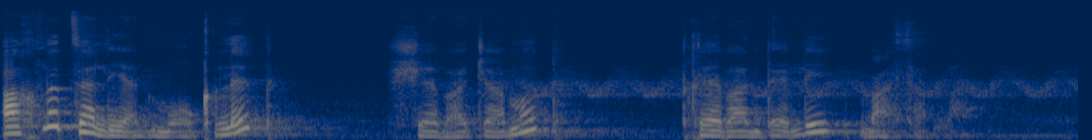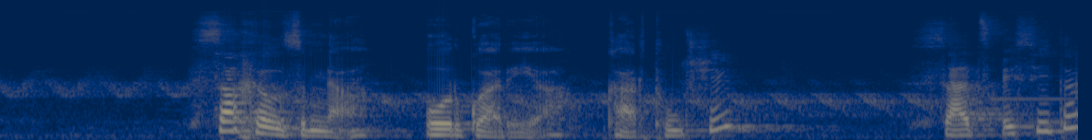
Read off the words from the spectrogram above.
ახლა ძალიან მოკლედ შევაჯამოთ დღევანდელი მასალა. სახელზმნა ორგვარია ქართულში: საწყისი და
